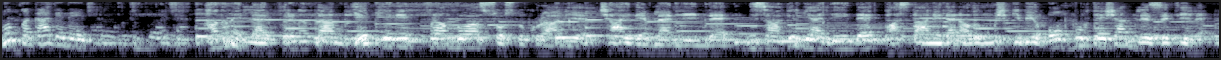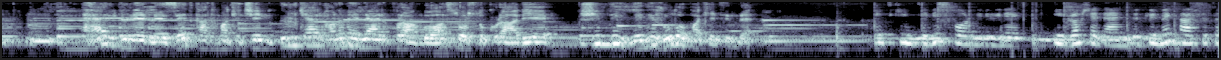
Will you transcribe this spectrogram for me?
Mutlaka deneyin. Hanım Eller fırınından yepyeni frambuaz soslu kurabiye. Çay demlendiğinde, misafir geldiğinde pastaneden alınmış gibi o muhteşem lezzetiyle. Her güne lezzet katmak için Ülker Hanım Eller frambuaz soslu kurabiye şimdi yeni rulo paketinde. Etkin temiz formülüyle ifroş eden dökülme karşıtı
